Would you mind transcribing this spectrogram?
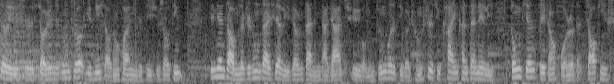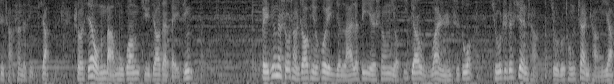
这里是校园直通车，云听小东欢迎你的继续收听。今天在我们的直通在线里，将带领大家去我们中国的几个城市去看一看，在那里冬天非常火热的招聘市场上的景象。首先，我们把目光聚焦在北京。北京的首场招聘会引来了毕业生有一点五万人之多，求职的现场就如同战场一样。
